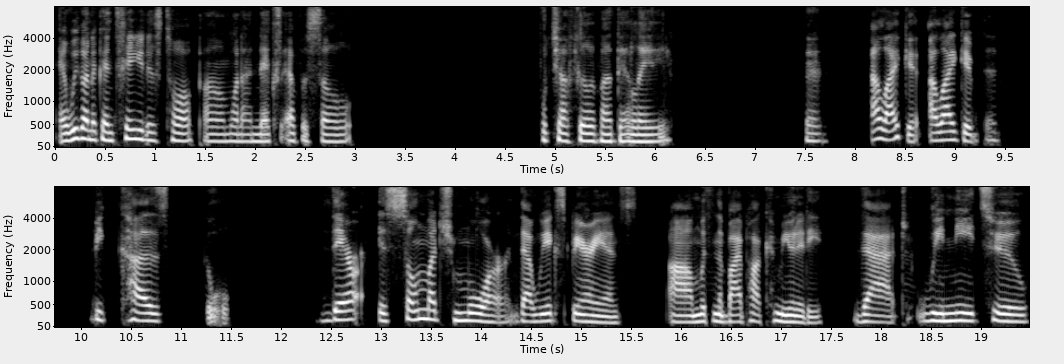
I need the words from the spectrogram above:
And we're going to continue this talk um, on our next episode. What y'all feel about that, lady? Yeah. I like it. I like it because there is so much more that we experience um, within the BIPOC community that we need to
